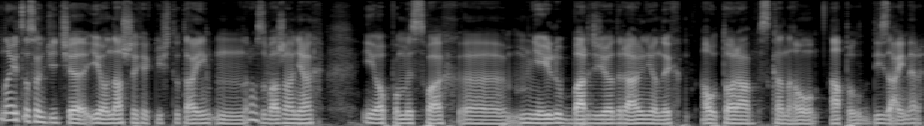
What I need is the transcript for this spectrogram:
No i co sądzicie i o naszych jakichś tutaj mm, rozważaniach i o pomysłach e, mniej lub bardziej odrealnionych autora z kanału Apple Designer.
